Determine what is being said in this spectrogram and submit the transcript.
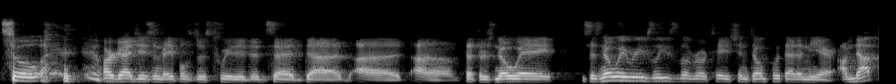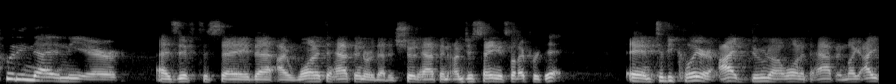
So, our guy Jason Maples just tweeted and said uh, uh, um, that there's no way. He says no way Reaves leaves the rotation. Don't put that in the air. I'm not putting that in the air as if to say that I want it to happen or that it should happen. I'm just saying it's what I predict. And to be clear, I do not want it to happen. Like I,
